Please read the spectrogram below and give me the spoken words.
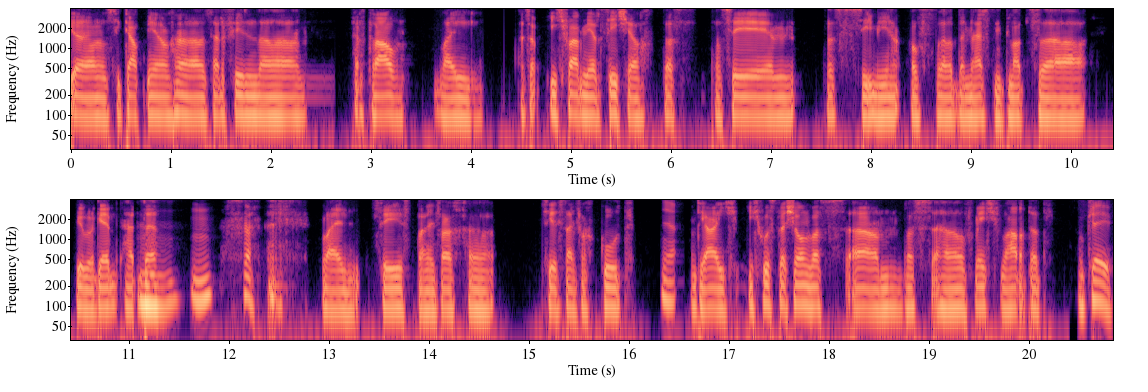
äh, sie gab mir äh, sehr viel äh, Vertrauen, weil also ich war mir sicher, dass, dass, sie, dass sie mir auf äh, dem ersten Platz äh, übergeben hätte Mhm. Mhm. weil sie ist einfach, äh, sie ist einfach gut. Ja. Und ja, ich, ich wusste schon, was, ähm, was äh, auf mich wartet. Okay,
